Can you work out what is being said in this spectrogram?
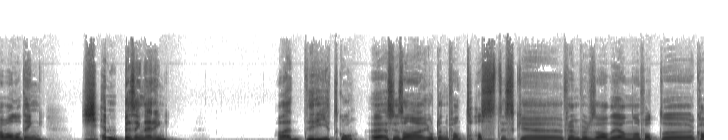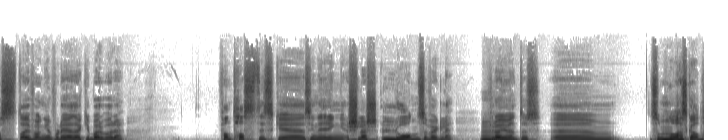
av alle ting. Kjempesignering! Han er dritgod. Eh, Jeg syns han har gjort en fantastisk eh, fremførelse av det han har fått eh, kasta i fanget, for det, er ikke bare bare. Fantastisk signering slash lån, selvfølgelig, Mm. fra Juventus, som nå er skada.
